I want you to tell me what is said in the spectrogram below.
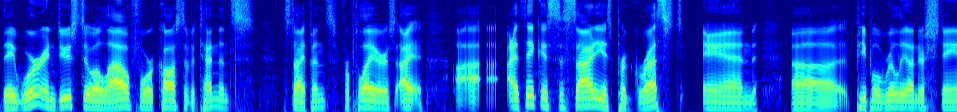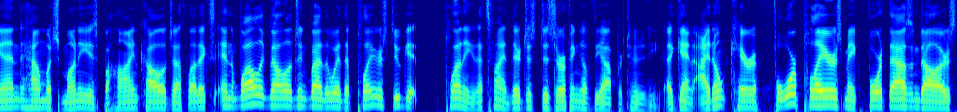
they were induced to allow for cost of attendance stipends for players. I I, I think as society has progressed and uh, people really understand how much money is behind college athletics, and while acknowledging, by the way, that players do get plenty. That's fine. They're just deserving of the opportunity. Again, I don't care if four players make four thousand dollars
